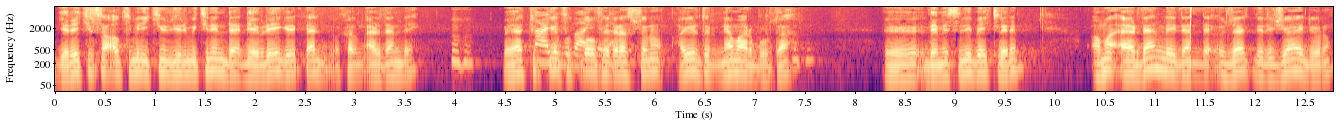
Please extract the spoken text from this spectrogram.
Gerekirse 6222'nin de devreye girip gel bakalım Erdem Bey. Veya Türkiye Nerede Futbol? Federasyonu hayırdır ne var burada ee, demesini beklerim. Ama Erdem Bey'den de özellikle rica ediyorum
